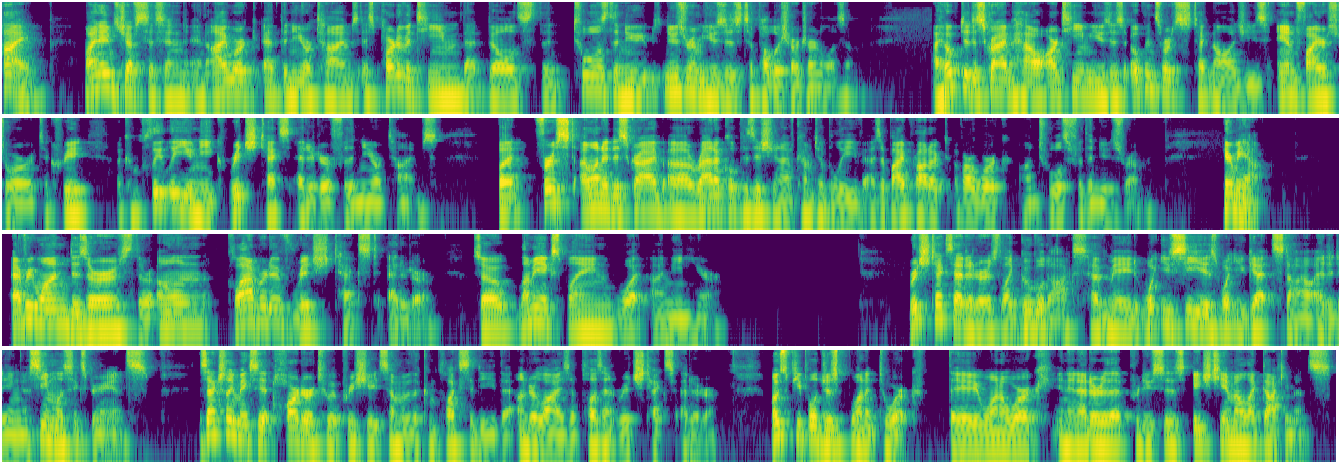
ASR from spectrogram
Hi, my name is Jeff Sisson, and I work at the New York Times as part of a team that builds the tools the new newsroom uses to publish our journalism. I hope to describe how our team uses open source technologies and Firestore to create a completely unique rich text editor for the New York Times. But first, I want to describe a radical position I've come to believe as a byproduct of our work on tools for the newsroom. Hear me out. Everyone deserves their own collaborative, rich text editor. So let me explain what I mean here. Rich text editors like Google Docs have made what you see is what you get style editing a seamless experience. This actually makes it harder to appreciate some of the complexity that underlies a pleasant, rich text editor. Most people just want it to work. They want to work in an editor that produces HTML like documents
